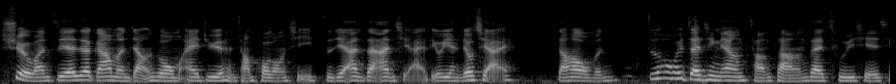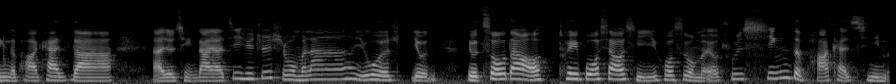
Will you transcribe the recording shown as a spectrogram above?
，share 完直接再跟他们讲说，我们 IG 也很常破东西，直接按赞按起来，留言留起来，然后我们之后会再尽量常常再出一些新的 podcast 啦。那就请大家继续支持我们啦！如果有有收到推播消息，或是我们有出新的 podcast，请你们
